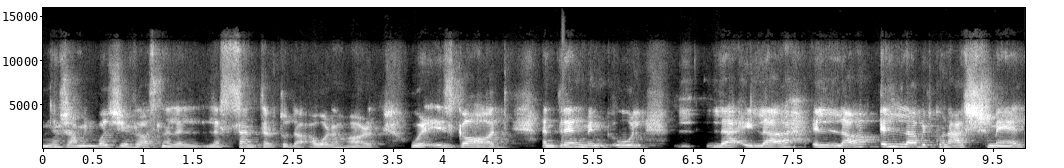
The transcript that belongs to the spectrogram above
بنرجع بنوجه راسنا لل center to the our heart where is God and then بنقول لا إله إلا إلا بتكون على الشمال.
